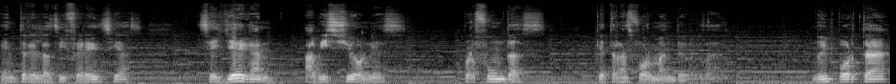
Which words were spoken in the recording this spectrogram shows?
entre las diferencias, se llegan a visiones profundas que transforman de verdad. No importa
